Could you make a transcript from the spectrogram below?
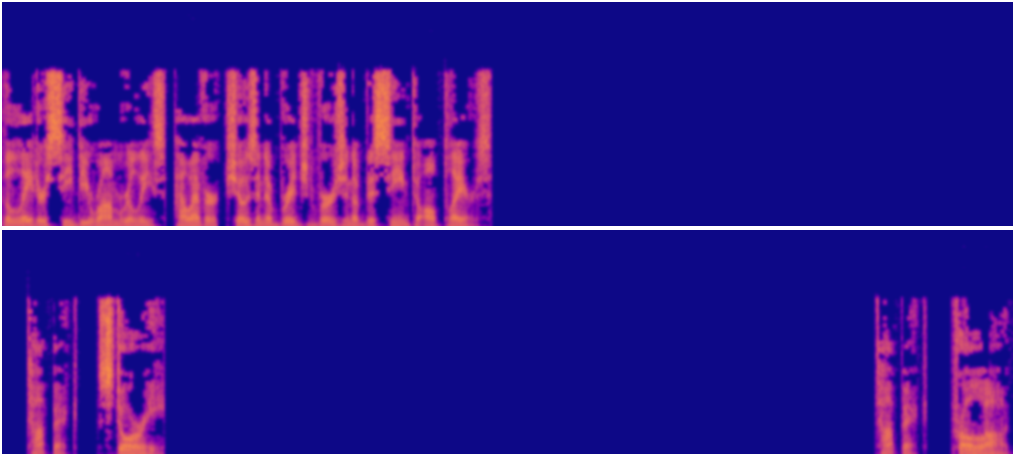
The later CD-ROM release, however, shows an abridged version of this scene to all players. Topic Story Topic Prologue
